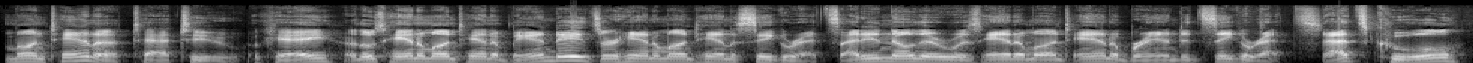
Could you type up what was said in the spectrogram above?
Montana tattoo, okay? Are those Hannah Montana band-aids or Hannah Montana cigarettes? I didn't know there was Hannah Montana branded cigarettes. That's cool.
